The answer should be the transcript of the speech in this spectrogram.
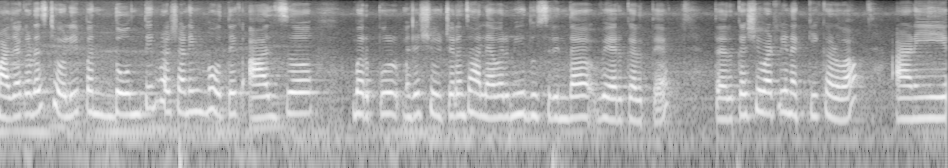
माझ्याकडेच ठेवली. पण दोन तीन वर्षांनी मी बहुतेक आज भरपूर म्हणजे शिवचरण झाल्यावर मी ही दुसरींदा वेअर करते. तर कशी वाटली नक्की कळवा. आणि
